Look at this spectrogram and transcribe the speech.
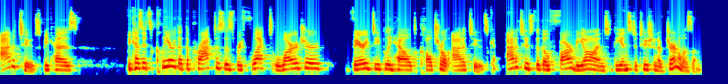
attitudes? Because because it's clear that the practices reflect larger, very deeply held cultural attitudes, attitudes that go far beyond the institution of journalism.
